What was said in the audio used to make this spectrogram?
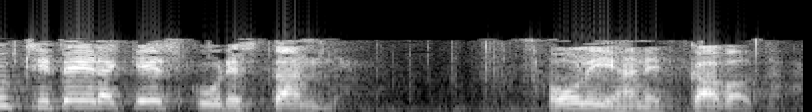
yksi teidän keskuudestanne oli hänet kavaltava.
